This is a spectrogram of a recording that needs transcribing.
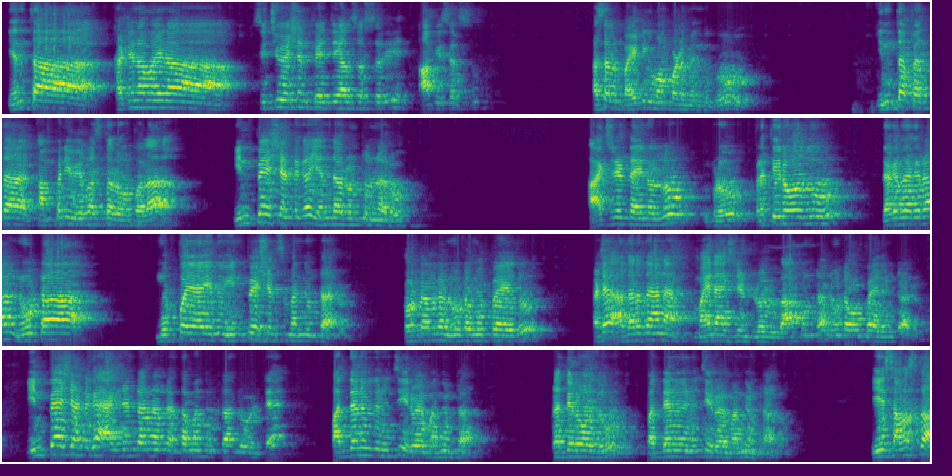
ఎంత కఠినమైన సిచ్యువేషన్ ఫేస్ చేయాల్సి వస్తుంది ఆఫీసర్స్. అసలు బయటికి పంపడం ఎందుకు? ఇంత పెద్ద కంపెనీ వ్యవస్థ లోపల ఇన్పేషెంట్గా ఎందరు ఉంటున్నారు? యాక్సిడెంట్ అయిన వాళ్ళు ఇప్పుడు ప్రతిరోజు దగ్గర దగ్గర నూట ముప్పై ఐదు ఇన్పేషెంట్స్ మంది ఉంటారు. టోటల్గా నూట ముప్పై ఐదు అంటే అదర్ దాన్ మైన్ యాక్సిడెంట్ వాళ్ళు కాకుండా నూట ముప్పై ఐదు ఉంటారు. ఇన్పేషెంట్గా యాక్సిడెంట్ అయిన వాళ్ళు ఎంతమంది ఉంటారు అంటే పద్దెనిమిది నుంచి ఇరవై మంది ఉంటారు. ప్రతిరోజు పద్దెనిమిది నుంచి ఇరవై మంది ఉంటారు. ఈ సంస్థ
